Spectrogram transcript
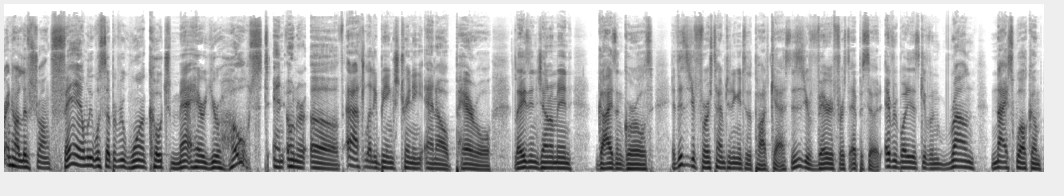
Train Hard Live Strong family. What's up, everyone? Coach Matt here, your host and owner of Athletic Beings Training and Apparel. Ladies and gentlemen, guys and girls, if this is your first time tuning into the podcast, this is your very first episode. Everybody that's given a round nice welcome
